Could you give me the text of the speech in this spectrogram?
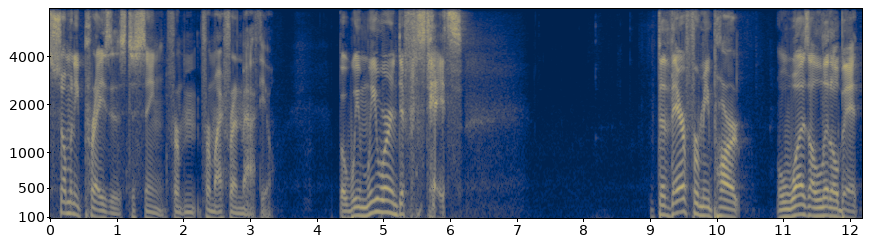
so many praises to sing for for my friend Matthew. But when we were in different states, the there for me part was a little bit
